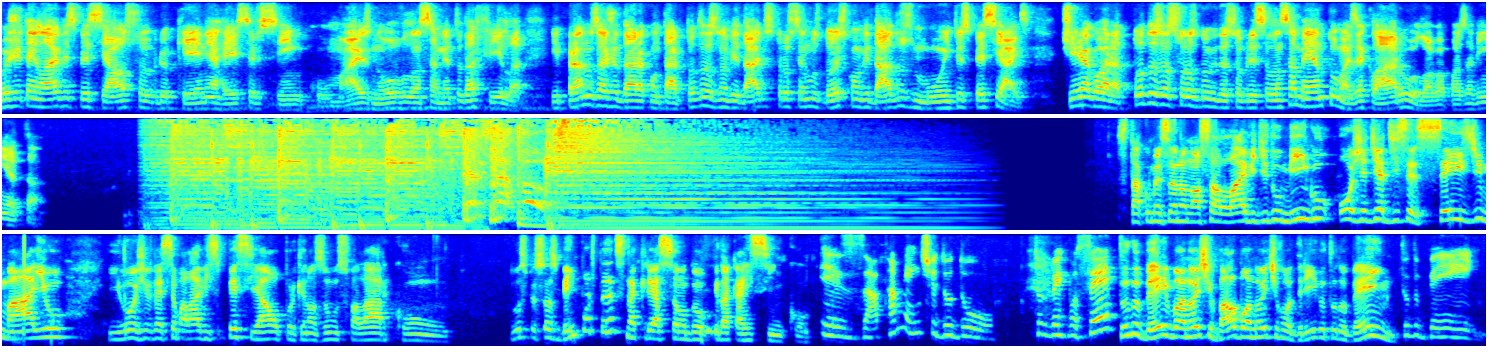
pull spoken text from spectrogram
Hoje tem live especial sobre o Kenya Racer 5, o mais novo lançamento da fila. E para nos ajudar a contar todas as novidades, trouxemos dois convidados muito especiais. Tire agora todas as suas dúvidas sobre esse lançamento, mas é claro, logo após a vinheta. Está começando a nossa live de domingo. Hoje é dia 16 de maio e hoje vai ser uma live especial porque nós vamos falar com duas pessoas bem importantes na criação do Filacar 5. Exatamente, Dudu. Tudo bem com você? Tudo bem. Boa noite, Val. Boa noite, Rodrigo. Tudo bem? Tudo bem.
